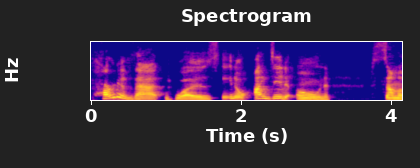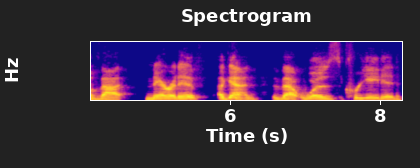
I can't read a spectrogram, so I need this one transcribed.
part of that was you know i did own some of that narrative again that was created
